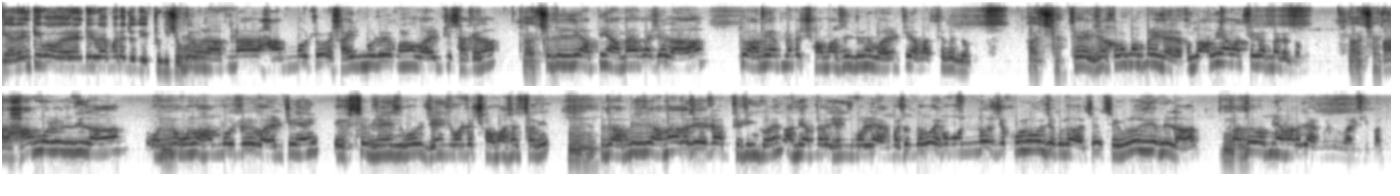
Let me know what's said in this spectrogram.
গ্যারান্টি বা ওয়ারেন্টির ব্যাপারে যদি একটু কিছু বলেন। দেখুন আপনার হাফ মোটর সাইড মোটরে কোনো ওয়ারেন্টি থাকে না। আচ্ছা। কিন্তু যদি আপনি আমার কাছে লাগান তো আমি আপনাকে ছ মাসের জন্য ওয়ারেন্টি আমার থেকে দেবো। আচ্ছা। ঠিক আছে? কোনো কোম্পানি দেয় না কিন্তু আমি আমার থেকে আপনাকে দেবো। আচ্ছা আর হাফ মোটর যদি লাগান অন্য কোনো হাফ মোটরের ওয়ারেন্টি নেই এক্সেপ্ট জেনিস গোল্ড জেনিস গোল্ডের ছ মাসের থাকে। কিন্তু আপনি যদি আমার কাছে এটা ফিটিং করেন আমি আপনাকে জেনিস গোল্ডে এক বছর দেবো এবং অন্য যে কোনো যেগুলো আছে সেগুলো যদি আপনি লাগান তাতেও আপনি আমার কাছে এক বছর ওয়ারেন্টি পাবেন।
